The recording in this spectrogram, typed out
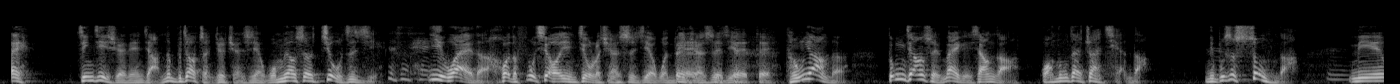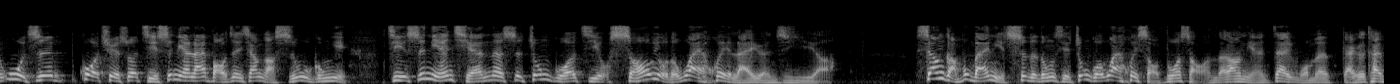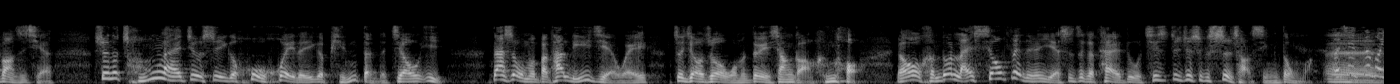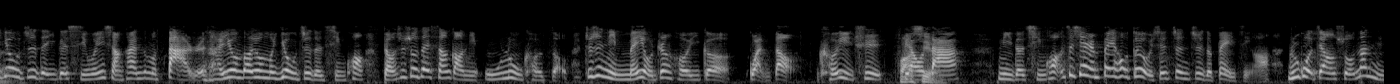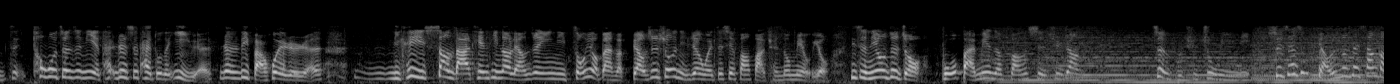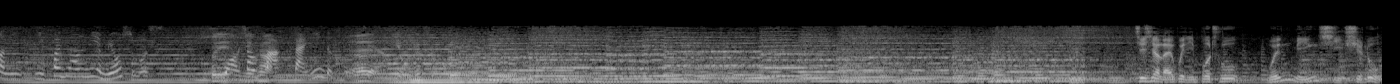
哎，经济学点讲，那不叫拯救全世界，我们要是要救自己，意外的或者负效应救了全世界，稳定全世界。对对。同样的，东江水卖给香港，广东在赚钱的。你不是送的，你物资过去说几十年来保证香港食物供应，几十年前呢是中国几少有的外汇来源之一啊。香港不买你吃的东西，中国外汇少多少？那当年在我们改革开放之前，所以呢，从来就是一个互惠的一个平等的交易。但是我们把它理解为，这叫做我们对香港很好。然后很多来消费的人也是这个态度，其实这就是个市场行动嘛。而且这么幼稚的一个行为，你想看这么大人还用到这么幼稚的情况，表示说在香港你无路可走，就是你没有任何一个管道可以去表达你的情况。这些人背后都有一些政治的背景啊。如果这样说，那你这通过政治你也太认识太多的议员，认识立法会的人，你可以上达天听到梁振英，你总有办法表示说你认为这些方法全都没有用，你只能用这种博版面的方式去让。政府去注意你，所以这是表示说，在香港，你你换句话说，你也没有什么网上反反应的空间。哎，有的时候。接下来为您播出《文明启示录》。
